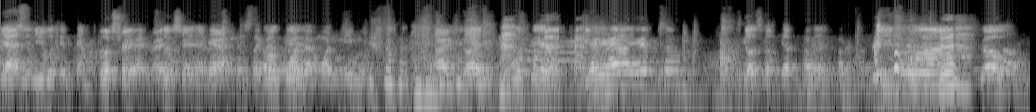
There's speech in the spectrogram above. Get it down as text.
Yeah, and then you look at the camera. Look straight ahead, right? Look straight ahead. Yeah, and it's like Okay. that one, that one knee move. Alright, go ahead. Okay. have your hand on your hip or something? Let's go, let's go. Yep. Okay, okay. Three, two, one, go.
